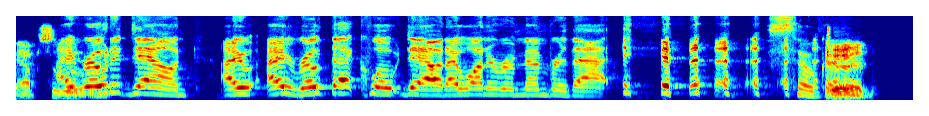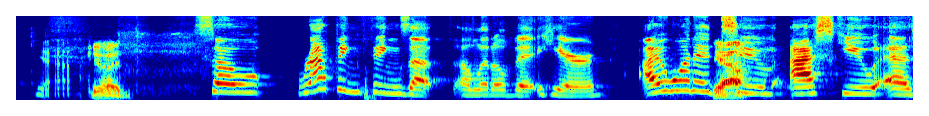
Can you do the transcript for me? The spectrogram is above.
Absolutely. I wrote it down. I, I wrote that quote down. I want to remember that. So good. Good. Yeah. Good. So, wrapping things up a little bit here, I wanted Yeah. to ask you a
